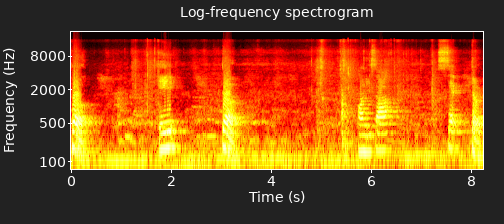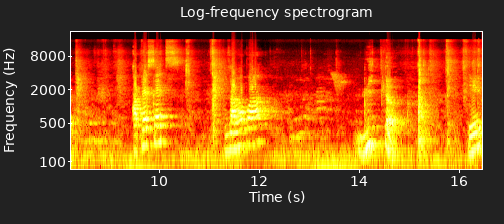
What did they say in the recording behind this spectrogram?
P, et T. On lit ça 7. Après 7, nous avons quoi? 8. Et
